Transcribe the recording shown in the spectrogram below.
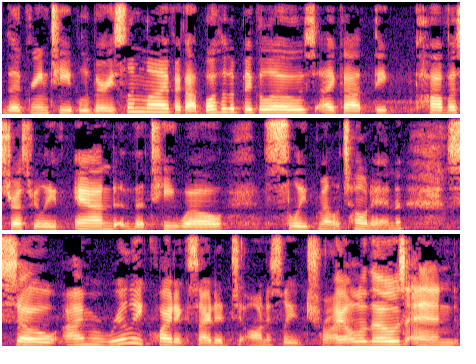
the green tea blueberry slim life. I got both of the Bigelows. I got the Kava stress relief and the Tea Well sleep melatonin. So I'm really quite excited to honestly try all of those and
